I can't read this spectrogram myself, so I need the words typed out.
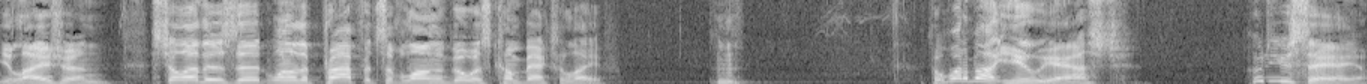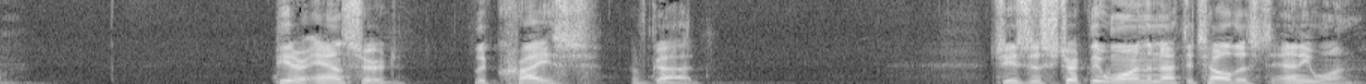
Elijah, and still others that one of the prophets of long ago has come back to life. Hmm. But what about you? He asked. Who do you say I am? Peter answered, The Christ of God. Jesus strictly warned them not to tell this to anyone.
